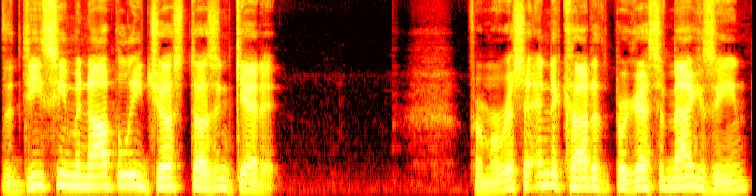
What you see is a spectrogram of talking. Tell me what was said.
The DC monopoly just doesn't get it. From Marissa Endicott of the Progressive Magazine,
